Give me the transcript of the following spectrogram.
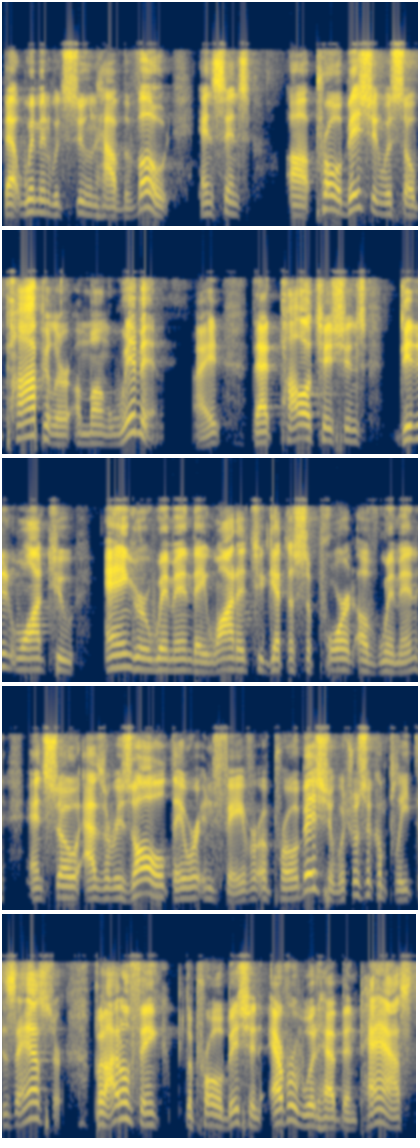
that women would soon have the vote. And since uh, prohibition was so popular among women, right, that politicians didn't want to anger women. They wanted to get the support of women. And so as a result, they were in favor of prohibition, which was a complete disaster. But I don't think the prohibition ever would have been passed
